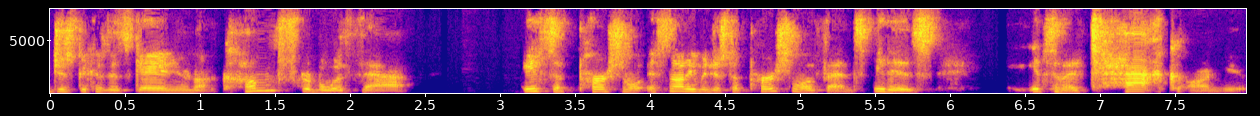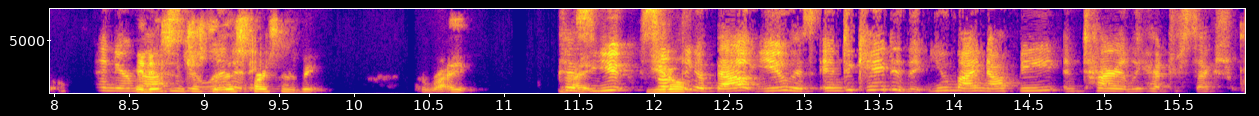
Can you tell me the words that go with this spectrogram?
just because it's gay and you're not comfortable with that it's a personal it's not even just a personal offense it is it's an attack on you and your it isn't just that this person's being right because right. you You something about you has indicated that you might not be entirely heterosexual.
